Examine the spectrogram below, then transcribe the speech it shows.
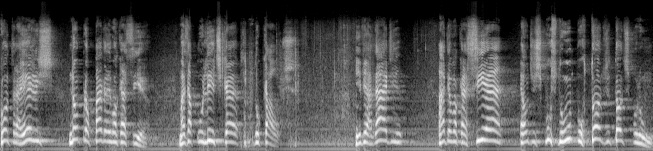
contra eles não propaga a democracia, mas a política do caos. Em verdade, a democracia é o discurso do um por todos e todos por um,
